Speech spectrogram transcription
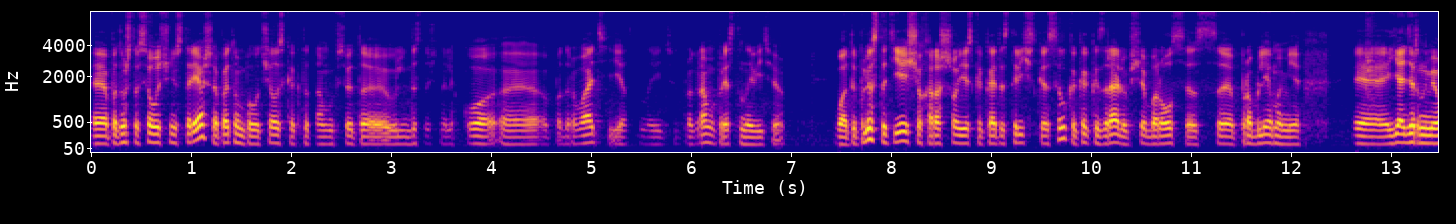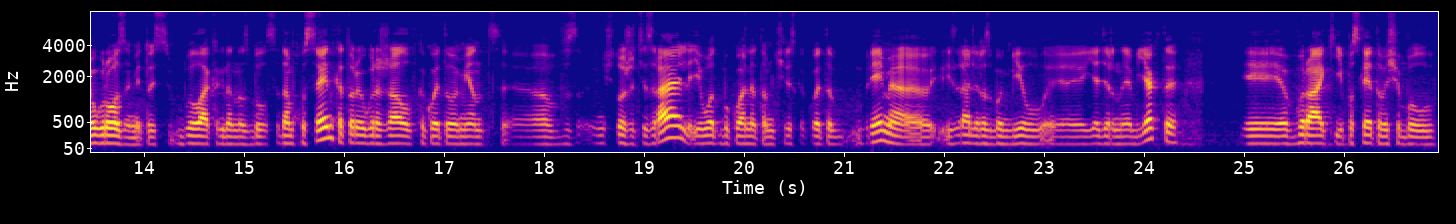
э, потому что все очень устаревшее, поэтому получилось как-то там все это достаточно легко э, подорвать и остановить эту программу, приостановить ее. Вот, и плюс в статье еще хорошо есть какая-то историческая ссылка, как Израиль вообще боролся с проблемами э, ядерными угрозами. То есть была, когда у нас был Саддам Хусейн, который угрожал в какой-то момент э, уничтожить Израиль, и вот буквально там через какое-то время э, Израиль разбомбил ядерные объекты в Ираке, и после этого еще был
